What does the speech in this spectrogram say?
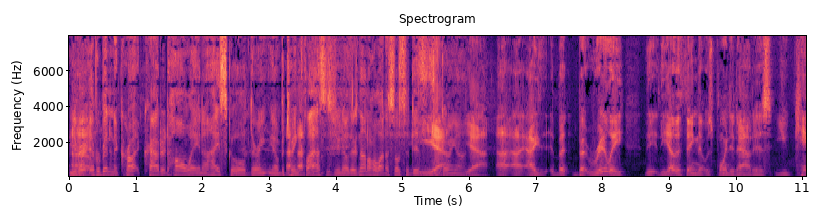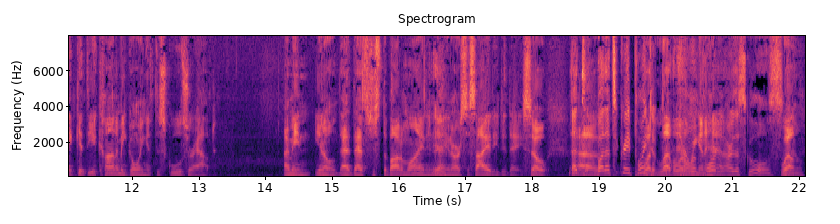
You've um, ever been in a cr- crowded hallway in a high school during, you know, between classes? You know, there's not a whole lot of social distancing yeah, going on. Yeah, I, I, but but really, the the other thing that was pointed out is you can't get the economy going if the schools are out. I mean, you know that that's just the bottom line in, yeah. in our society today. So, that's, uh, well, that's a great point. What to, level are we going to have? Important are the schools? Well, you know?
